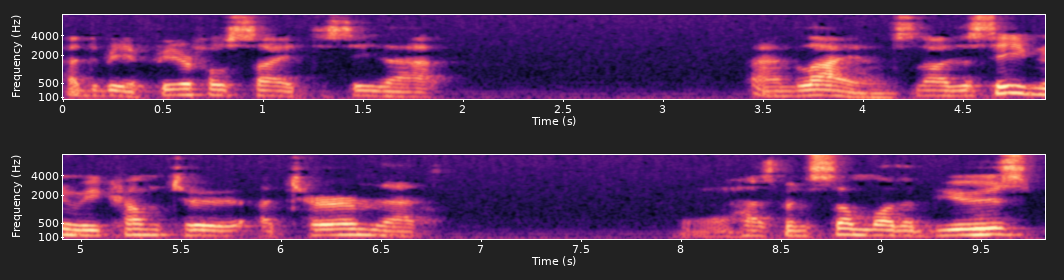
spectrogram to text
had to be a fearful sight to see that. And lions. Now, this evening we come to a term that uh, has been somewhat abused,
